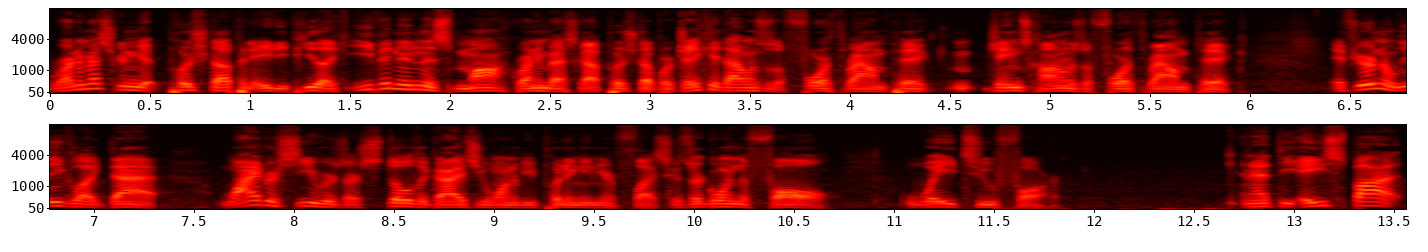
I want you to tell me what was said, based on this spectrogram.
running backs are going to get pushed up in ADP. Like, even in this mock, running backs got pushed up where J.K. Dobbins was a fourth round pick, James Conner was a fourth round pick. If you're in a league like that, wide receivers are still the guys you want to be putting in your flex because they're going to fall way too far. And at the A spot,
